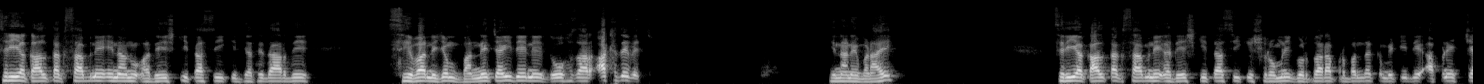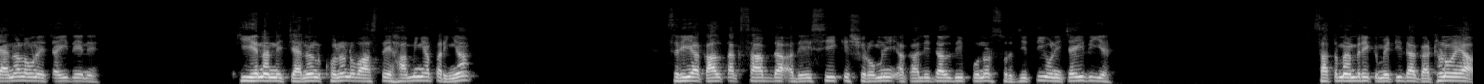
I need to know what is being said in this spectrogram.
ਸ੍ਰੀ ਅਕਾਲ ਤਖਤ ਸਾਹਿਬ ਨੇ ਇਹਨਾਂ ਨੂੰ ਆਦੇਸ਼ ਕੀਤਾ ਸੀ ਕਿ ਜਥੇਦਾਰ ਦੇ ਸੇਵਾ ਨਿਯਮ ਬਣਨੇ ਚਾਹੀਦੇ ਨੇ 2008 ਦੇ ਵਿੱਚ। ਇਹਨਾਂ ਨੇ ਬਣਾਏ। ਸ੍ਰੀ ਅਕਾਲ ਤਖਤ ਸਾਹਿਬ ਨੇ ਆਦੇਸ਼ ਕੀਤਾ ਸੀ ਕਿ ਸ਼੍ਰੋਮਣੀ ਗੁਰਦੁਆਰਾ ਪ੍ਰਬੰਧਕ ਕਮੇਟੀ ਦੇ ਆਪਣੇ ਚੈਨਲ ਹੋਣੇ ਚਾਹੀਦੇ ਨੇ। ਕਿ ਇਹਨਾਂ ਨੇ ਚੈਨਲ ਖੋਲਣ ਵਾਸਤੇ ਹਾਮੀਆਂ ਭਰੀਆਂ। ਸ੍ਰੀ ਅਕਾਲ ਤਖਤ ਸਾਹਿਬ ਦਾ ਆਦੇਸ਼ ਸੀ ਕਿ ਸ਼੍ਰੋਮਣੀ ਅਕਾਲੀ ਦਲ ਦੀ ਪੁਨਰ ਸੁਰਜੀਤੀ ਹੋਣੀ ਚਾਹੀਦੀ ਹੈ। ਸੱਤ ਮੈਂਬਰੀ ਕਮੇਟੀ ਦਾ ਗਠਨ ਹੋਇਆ।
